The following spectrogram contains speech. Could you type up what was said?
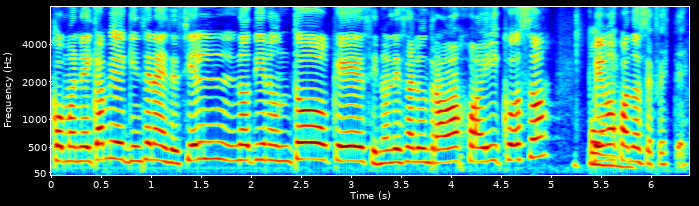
como en el cambio de quincena dice, si él no tiene un toque, si no le sale un trabajo ahí, coso, Pum. vemos cuando se festeja.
